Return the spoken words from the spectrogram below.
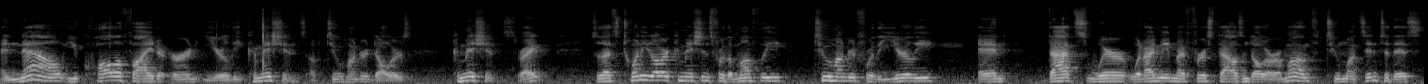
And now you qualify to earn yearly commissions of $200 commissions, right? So that's $20 commissions for the monthly, 200 for the yearly, and that's where when I made my first $1000 a month, 2 months into this,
